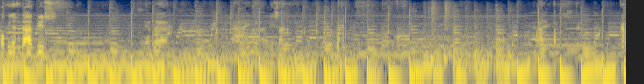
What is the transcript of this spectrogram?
kopinya sudah habis. Ini ada Nah ini pisang. Mantap. Ger.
